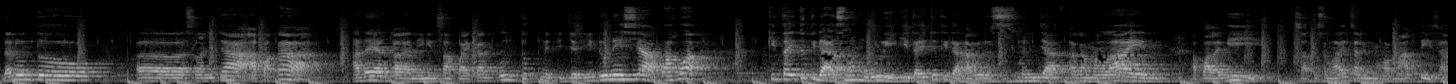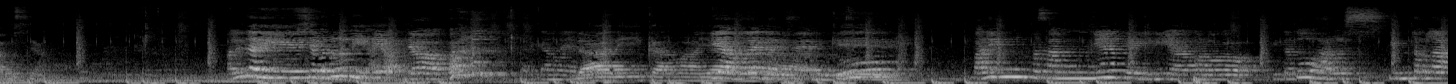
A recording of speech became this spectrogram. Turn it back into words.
Dan untuk eh, selanjutnya, apakah ada yang kalian ingin sampaikan untuk netizen Indonesia bahwa kita itu tidak harus membuli, kita itu tidak harus menjat agama lain, apalagi satu sama lain saling menghormati seharusnya. Paling dari siapa dulu nih? Ayo jawab. Dari kamu ya. Dari Kamaya. Iya, mulai dari saya dulu. Oke. Paling pesannya kayak gini ya, kalau kita tuh harus pinter lah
